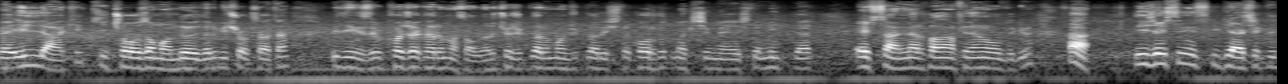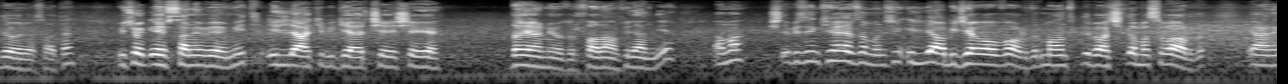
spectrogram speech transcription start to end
ve illaki ki çoğu zaman da öyledir. Birçok zaten bildiğiniz gibi koca karı masalları, çocukları mocukları işte korkutmak için veya işte mitler, efsaneler falan filan olduğu gibi. Ha diyeceksiniz ki gerçekte de öyle zaten. Birçok efsane ve mit illaki bir gerçeğe şeye dayanıyordur falan filan diye. Ama işte bizimki her zaman için illa bir cevabı vardır, mantıklı bir açıklaması vardır. Yani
